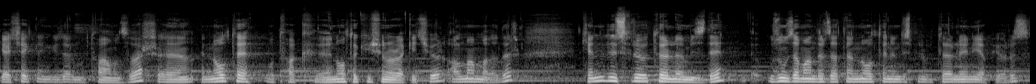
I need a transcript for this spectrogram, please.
gerçekten güzel mutfağımız var. E, Nolte mutfak, e, Nolte Kitchen olarak geçiyor. Alman malıdır. Kendi distribütörlüğümüzde, uzun zamandır zaten Nolte'nin distribütörlüğünü yapıyoruz.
